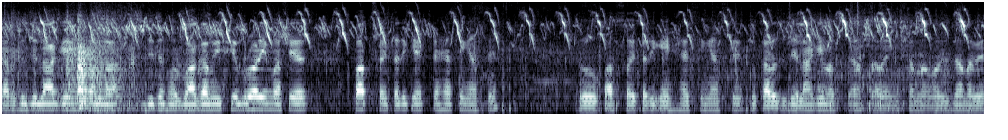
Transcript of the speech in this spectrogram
কারও যদি লাগে ইনশাল্লাহ দিতে পারব। আগামী ফেব্রুয়ারি মাসের পাঁচ ছয় তারিখে একটা হ্যাসিং আছে। তো পাঁচ ছয় তারিখে হ্যাসিং আছে। তো কারও যদি লাগে বাচ্চা, তারা ইনশাল্লাহ আমাদের জানাবে।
